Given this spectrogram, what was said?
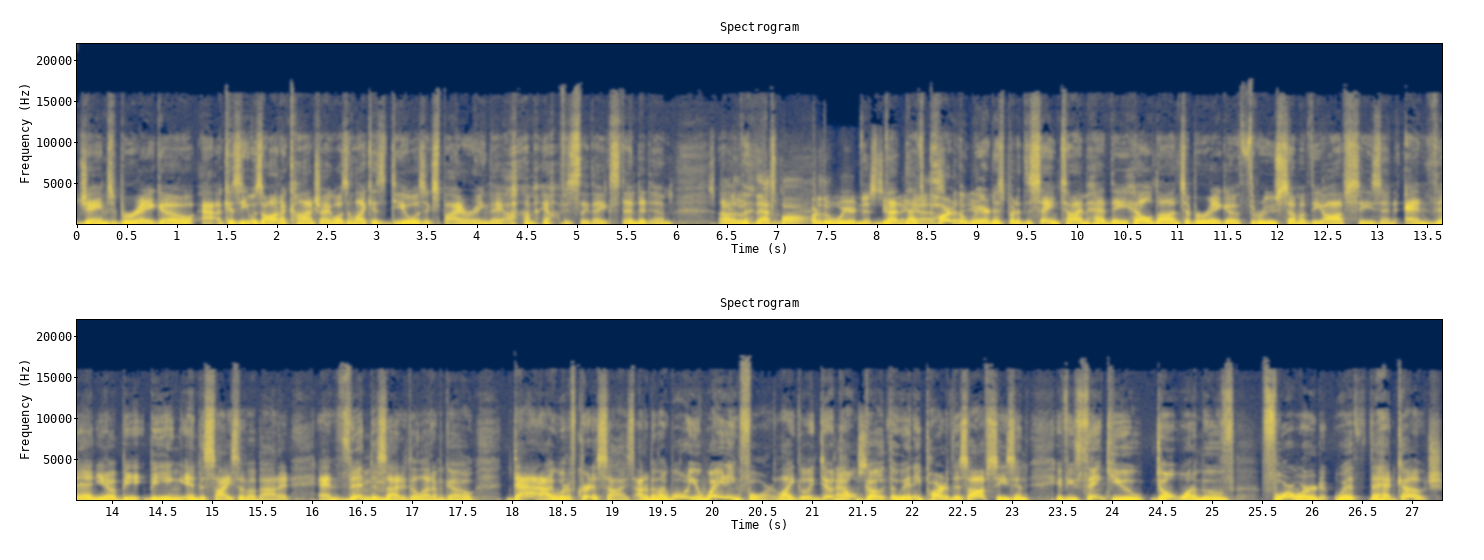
James Borrego because he was on a contract. It wasn't like his deal was expiring. They I mean, obviously they extended him. Uh, the, that's part of the weirdness that, it, that's guess, part of the yeah. weirdness. But at the same time, had they held on to Borrego through some of the offseason and then you know be, being indecisive about it and then mm-hmm. decided to let him go, that I would have criticized. I'd have been like, what were you waiting for? Like, don't Absolutely. go through any part of this offseason if you think you don't want to move forward with the head coach.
